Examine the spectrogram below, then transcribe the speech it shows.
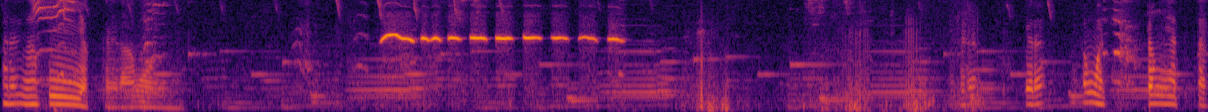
Ada ngapi ya kayak kamu. Kira, kira, kamu masih dong ya tes.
